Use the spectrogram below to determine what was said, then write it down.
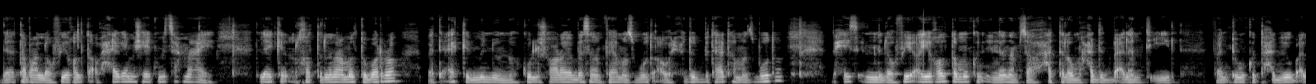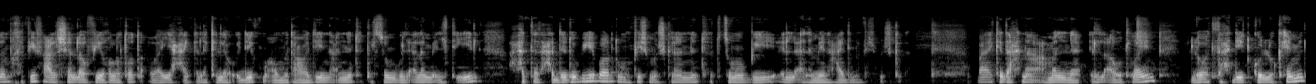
ده طبعا لو في غلطة أو حاجة مش هيتمسح معايا. لكن الخط اللي أنا عملته بره بتأكد منه إن كل شعرايه مثلا فيها مظبوطة أو الحدود بتاعتها مظبوطة بحيث إن لو في أي غلطة ممكن إن أنا أمسحه حتى لو محدد بقلم تقيل. فأنتوا ممكن تحددوه بقلم خفيف علشان لو في غلطات أو أي حاجة. لكن لو إيديكم أو متعودين إن أنتوا ترسموا بالقلم التقيل حتى تحددوا بيه برده مفيش مشكلة إن أنتوا ترسموا بالقلمين عادي مفيش مشكلة. بعد كده إحنا عملنا الاوتلاين اللي هو التحديد كله كامل.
